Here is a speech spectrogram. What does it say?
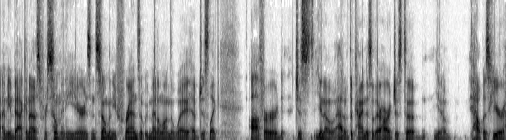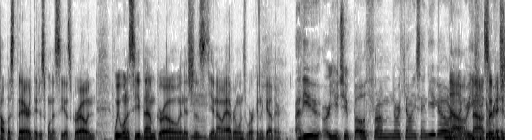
I mean, backing us for so many years, and so many friends that we met along the way have just like offered, just you know, out of the kindness of their heart, just to you know help us here, help us there. They just want to see us grow, and we want to see them grow, and it's Mm. just you know everyone's working together. Have you? Are you two both from North County, San Diego? Or No, like, no. from So th-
